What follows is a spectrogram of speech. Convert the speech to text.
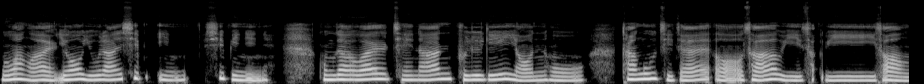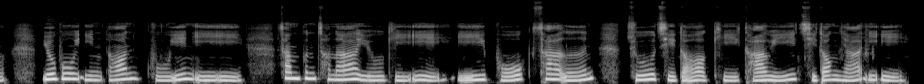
무왕왈 여유란 십인 십인인 공자왈 재난 불기 연호 당우 지제 어사 위성 유부 인언 구인 이이 삼분천하 유기이 이복 사은 주 지덕 기 가위 지덕야 이이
